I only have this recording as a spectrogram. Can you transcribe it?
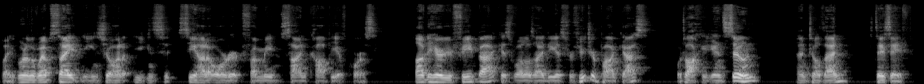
But go to the website, you can show how to, you can see how to order it from me, signed copy, of course. Love to hear your feedback as well as ideas for future podcasts. We'll talk again soon. Until then, stay safe.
